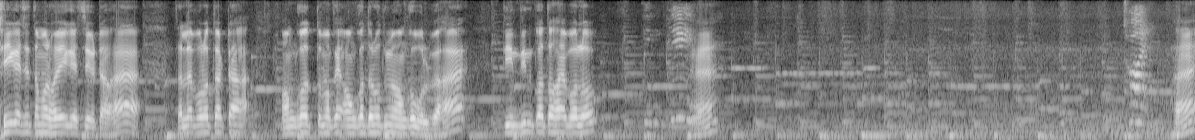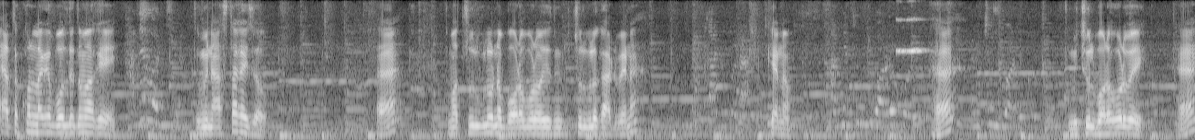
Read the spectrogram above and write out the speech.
ঠিক আছে, তোমার হয়ে গেছে ওটা হ্যাঁ? তাহলে বলো তো একটা অঙ্ক তোমাকে অঙ্ক ধরবো তুমি অঙ্ক বলবে হ্যাঁ? তিন দিন কত হয় বলো? হ্যাঁ? হ্যাঁ? এতক্ষণ লাগে বলতে তোমাকে। তুমি নাস্তা খাইছো? হ্যাঁ? তোমার চুলগুলো না বড় বড় হয়েছে তুমি চুলগুলো কাটবে না? কেন? হ্যাঁ? তুমি চুল বড় করবে? হ্যাঁ?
